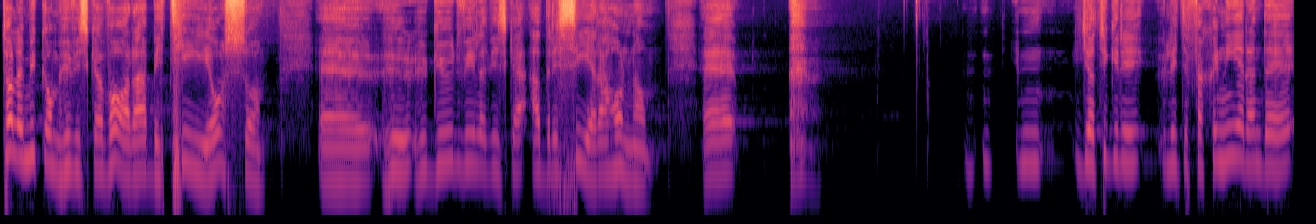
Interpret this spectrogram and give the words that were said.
talar mycket om hur vi ska vara, bete oss och eh, hur, hur Gud vill att vi ska adressera honom. Jag tycker det är lite fascinerande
